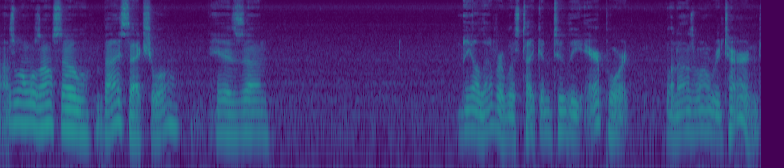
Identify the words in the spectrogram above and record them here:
Oswald was also bisexual. His um, male lover was taken to the airport when Oswald returned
